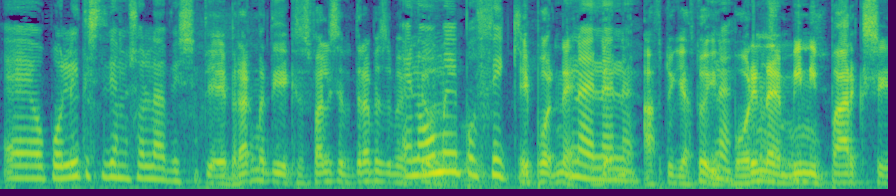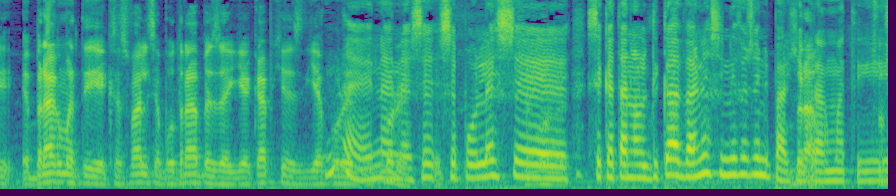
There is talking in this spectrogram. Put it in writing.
ε, ο πολίτης στη διαμεσολάβηση. Ε, πράγματι, εξασφάλιση από την τράπεζα με Εννοούμε ποιο- υποθήκη. Υπο- ναι, Ναι, ναι, δεν- ναι. Αυτό γι' αυτό. Ναι. Μπορεί να μην υπάρξει ε, πράγματι εξασφάλιση από τράπεζα για κάποιες διαφορέ. Ναι, ναι, ναι. Σε, σε, πολλές, Σε ε, πολλές. σε καταναλωτικά δάνεια συνήθως δεν υπάρχει Μπράβο. πράγματι Σωστά,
